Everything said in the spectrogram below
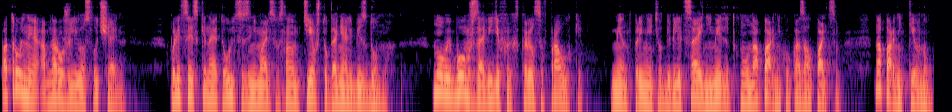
Патрульные обнаружили его случайно. Полицейские на этой улице занимались в основном тем, что гоняли бездомных. Новый бомж, завидев их, скрылся в проулке. Мент приметил беглеца и немедленно ткнул напарника, указал пальцем. Напарник кивнул.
